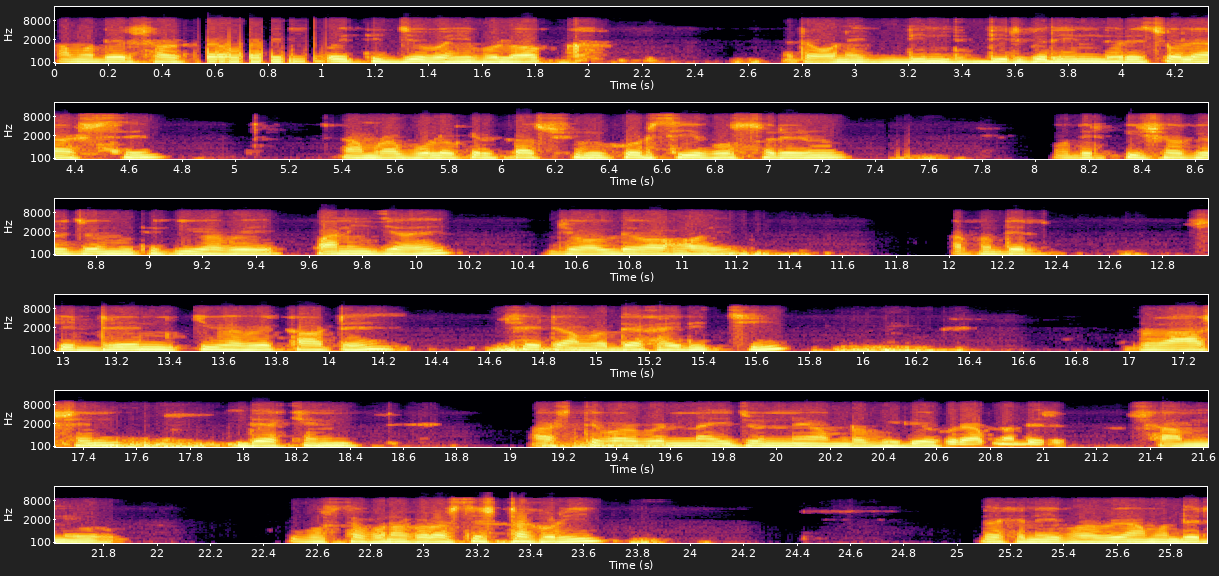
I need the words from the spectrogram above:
আমাদের সরকারি ঐতিহ্যবাহী ব্লক। এটা অনেক দিন, দীর্ঘদিন ধরে চলে আসছে। আমরা ব্লকের কাজ শুরু করছি এবছরের আমাদের কৃষকের জমিতে কীভাবে পানি যায়, জল দেওয়া হয়, আপনাদের সেই ড্রেন কীভাবে কাটে, সেটা আমরা দেখাই দিচ্ছি। আপনারা আসেন, দেখেন, আসতে পারবেন না এই জন্য আমরা ভিডিও করে আপনাদের সামনে উপস্থাপনা করার চেষ্টা করি। দেখেন, এইভাবে আমাদের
